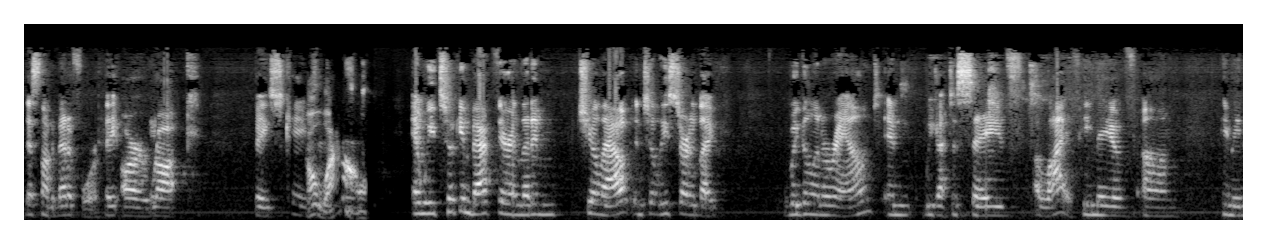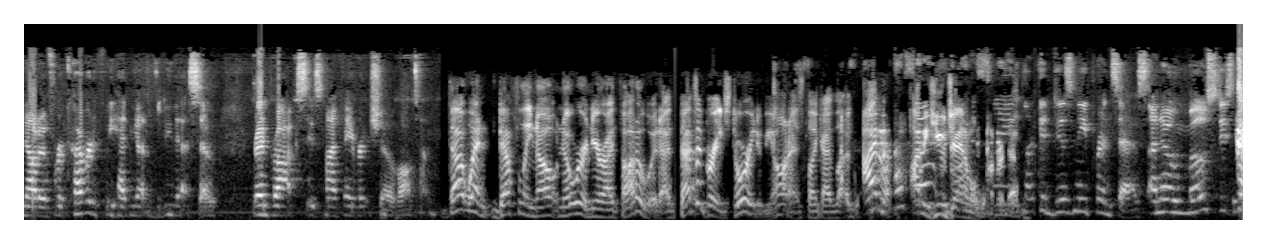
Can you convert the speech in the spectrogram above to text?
That's not a metaphor. They are rock based caves. oh wow. And we took him back there and let him chill out until he started like wiggling around, and we got to save a life. He may have, um, he may not have recovered if we hadn't gotten to do that. So Red Rocks is my favorite show of all time. That went definitely no nowhere near I thought it would. I, that's a great story, to be honest. Like I, I'm, a, I I'm a huge animal lover. Like a Disney princess. I know most Disney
